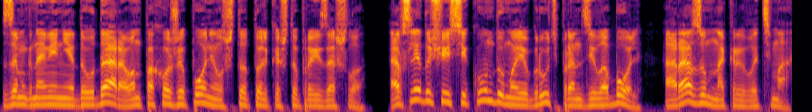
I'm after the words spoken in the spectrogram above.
За мгновение до удара он, похоже, понял, что только что произошло. А в следующую секунду мою грудь пронзила боль, а разум накрыла тьма.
